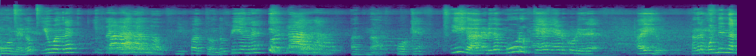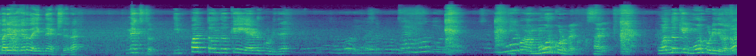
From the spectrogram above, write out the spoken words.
ಮೂರನೇದು. ಯು ಅಂದರೆ? ಇಪ್ಪತ್ತೊಂದು. ಪಿ ಅಂದರೆ? ಹದಿನಾರು. ಓಕೆ ಈಗ ನೋಡಿದ ಮೂರಕ್ಕೆ ಎರಡು ಕೂಡಿದರೆ ಐದು. ಅಂದರೆ ಮುಂದಿನ ನಾನು ಬರೀಬೇಕಾದ್ರೆ ಐದನೇ ಅಕ್ಷರ. ನೆಕ್ಸ್ಟ್ ಇಪ್ಪತ್ತೊಂದಕ್ಕೆ ಎರಡು ಕೂಡಿದ್ರೆ? ಮೂರು ಕೊಡಬೇಕು ಸರಿ. ಒಂದಕ್ಕೆ ಇಲ್ಲಿ ಮೂರು ಕೊಡಿದೀವಲ್ವಾ?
